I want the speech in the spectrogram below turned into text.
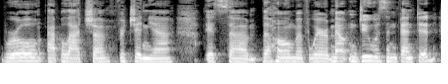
rural Appalachia, Virginia. It's um, the home of where Mountain Dew was invented.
